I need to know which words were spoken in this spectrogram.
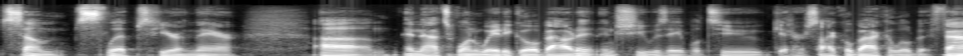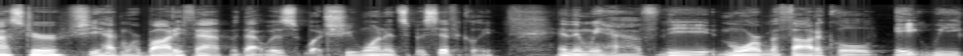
some slips here and there. Um, and that's one way to go about it. And she was able to get her cycle back a little bit faster. She had more body fat, but that was what she wanted specifically. And then we have the more methodical eight week,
